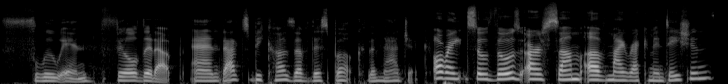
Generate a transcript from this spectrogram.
flew in, filled it up. And that's because of this book, The Magic. All right, so those are some of my recommendations.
